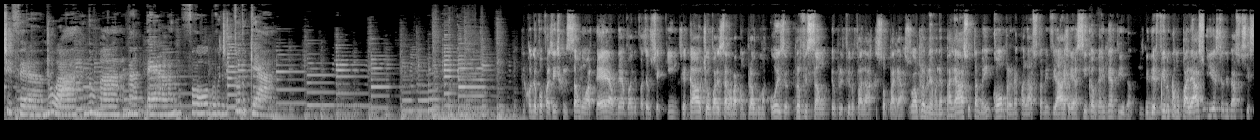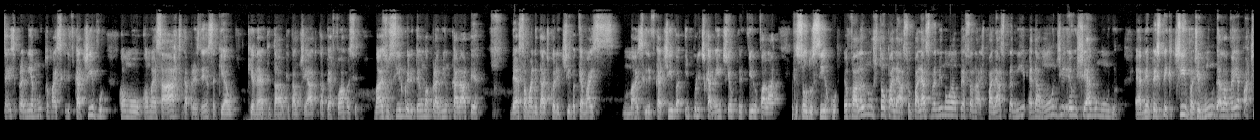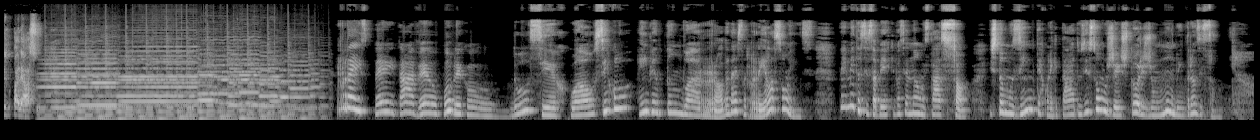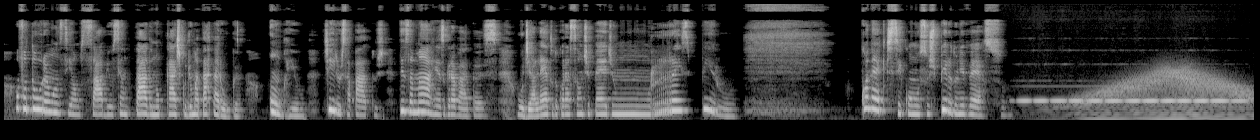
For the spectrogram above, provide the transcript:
frutífera no ar, no mar, na terra, no fogo, de tudo que há. Quando eu vou fazer inscrição no hotel, né, vou ali fazer o check-in, check-out, ou vai, sei lá, vai comprar alguma coisa. Profissão, eu prefiro falar que sou palhaço. Qual é o problema, né? Palhaço também compra, né? Palhaço também viaja. É assim que eu ganho minha vida. Me defino como palhaço e esse universo circense para mim é muito mais significativo como como essa arte da presença que é o que né que tá que tá o teatro, da tá performance, mas o circo ele tem uma para mim um caráter dessa humanidade coletiva que é mais mais significativa e politicamente eu prefiro falar que sou do circo. Eu falo, eu não estou palhaço. O palhaço para mim não é um personagem. Palhaço para mim é da onde eu enxergo o mundo. É a minha perspectiva de mundo, ela vem a partir do palhaço. Respeitável público do circo ao círculo, reinventando a roda das relações. Permita-se saber que você não está só. Estamos interconectados e somos gestores de um mundo em transição. O futuro é um ancião sábio sentado no casco de uma tartaruga. Honre-o, tire os sapatos, desamarre as gravatas. O dialeto do coração te pede um respiro. Conecte-se com o suspiro do universo.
